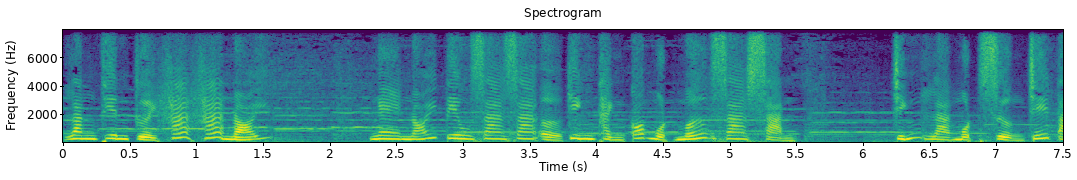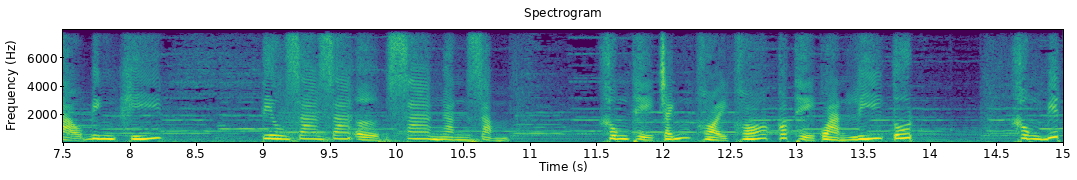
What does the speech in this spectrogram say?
Lăng thiên cười ha ha nói, Nghe nói tiêu gia gia ở kinh thành có một mớ gia sản, Chính là một xưởng chế tạo binh khí Tiêu gia gia ở xa ngàn dặm, Không thể tránh khỏi khó có thể quản lý tốt không biết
